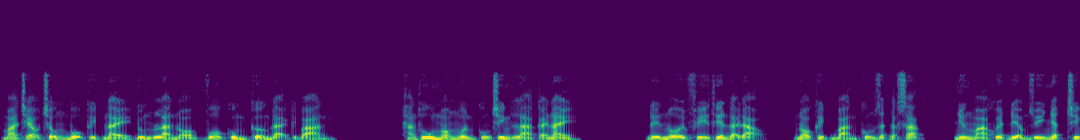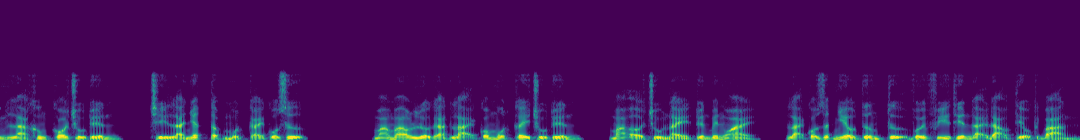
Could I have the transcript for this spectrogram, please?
Mà treo chống bộ kịch này đúng là nó vô cùng cường đại kịch bản. Hàn thu mong muốn cũng chính là cái này. Đến nỗi phi thiên đại đạo, nó kịch bản cũng rất đặc sắc, nhưng mà khuyết điểm duy nhất chính là không có chủ tuyến, chỉ là nhất tập một cái cố sự. Mà mao lừa gạt lại có một cây chủ tuyến mà ở chủ này tuyến bên ngoài, lại có rất nhiều tương tự với phi thiên đại đạo tiểu kịch bản,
